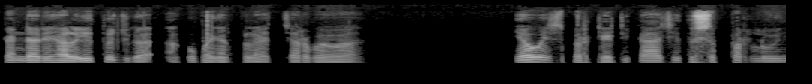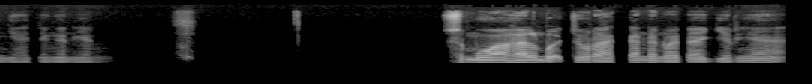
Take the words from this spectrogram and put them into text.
Dan dari hal itu juga aku banyak belajar bahwa ya wes berdedikasi itu seperlunya jangan yang semua hal mbok curahkan dan pada akhirnya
